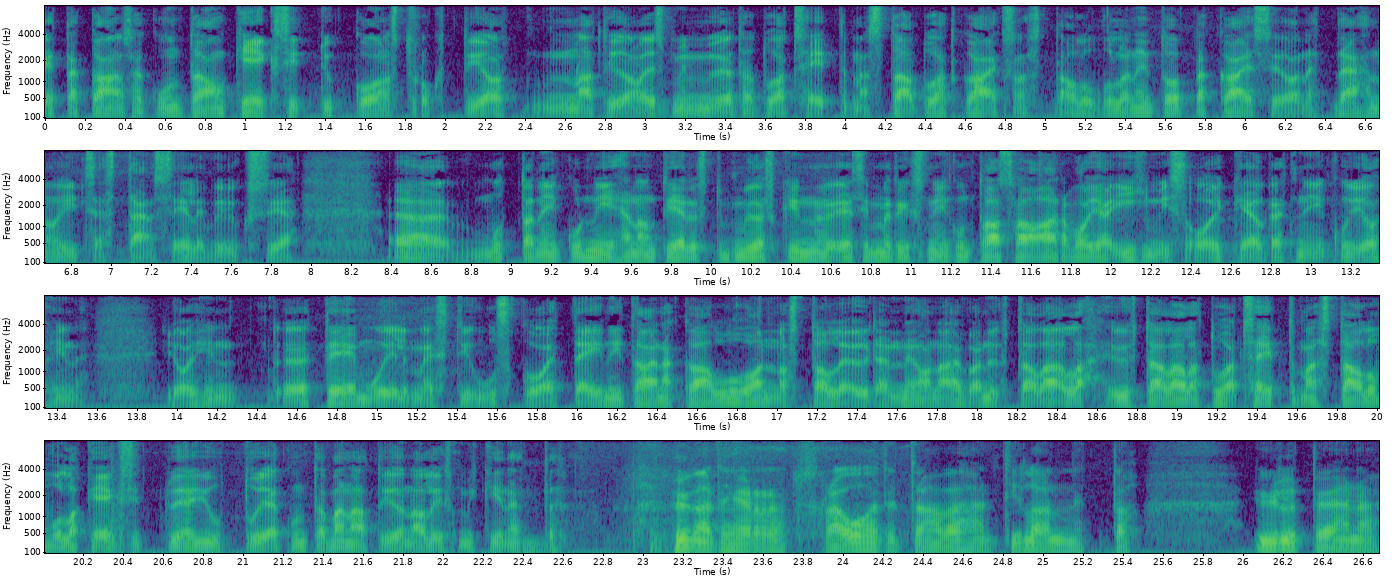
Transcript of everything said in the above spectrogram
että kansakunta on keksitty konstruktio nationalismin myötä 1700-1800-luvulla, niin totta kai se on, että tämähän on itsestäänselvyyksiä. Mutta niin kuin, niinhän on tietysti myöskin esimerkiksi niin kuin tasa-arvo ja ihmisoikeudet, niin kuin joihin, joihin Teemu ilmeisesti uskoo, että ei niitä ainakaan luonnosta löydä. Ne on aivan yhtä lailla, yhtä lailla 1700-luvulla keksittyjä juttuja kuin tämä nationalismikin. Että. Hyvät herrat, rauhoitetaan vähän tilannetta ylpeänä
